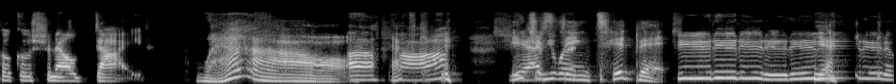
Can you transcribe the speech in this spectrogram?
Coco Chanel died. Wow. Uh-huh. Interesting tidbit. Do, do, do, do, do, yeah. do, do,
